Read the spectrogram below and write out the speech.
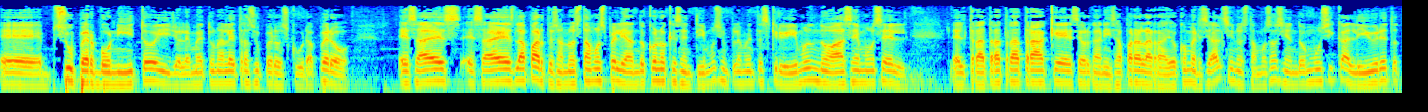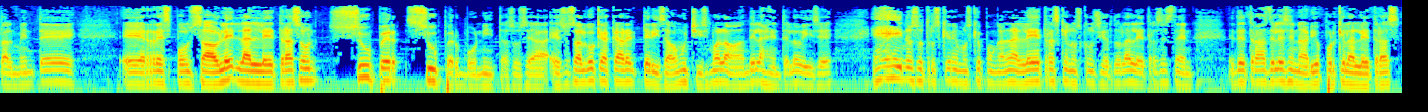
eh, súper bonito y yo le meto una letra súper oscura, pero esa es, esa es la parte, o sea, no estamos peleando con lo que sentimos, simplemente escribimos, no hacemos el, el tra tra tra tra que se organiza para la radio comercial, sino estamos haciendo música libre, totalmente eh, responsable. Las letras son súper, súper bonitas, o sea, eso es algo que ha caracterizado muchísimo a la banda y la gente lo dice, hey, nosotros queremos que pongan las letras, que en los conciertos las letras estén detrás del escenario porque las letras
